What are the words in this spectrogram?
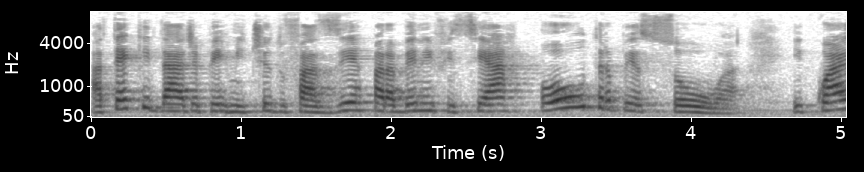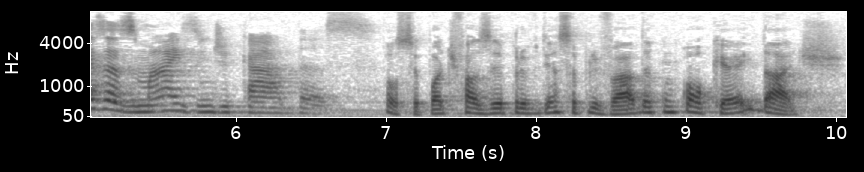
até que idade é permitido fazer para beneficiar outra pessoa? E quais as mais indicadas? Você pode fazer previdência privada com qualquer idade.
